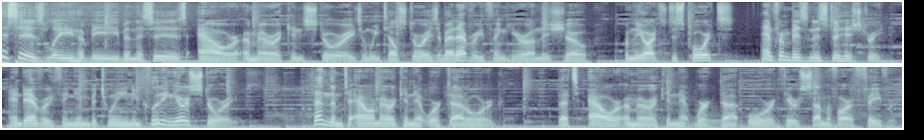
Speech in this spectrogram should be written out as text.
This is Lee Habeeb, and this is Our American Stories. And we tell stories about everything here on this show from the arts to sports, and from business to history, and everything in between, including your stories. Send them to ouramericannetwork.org. That's ouramericannetwork.org. They're some of our favorites.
